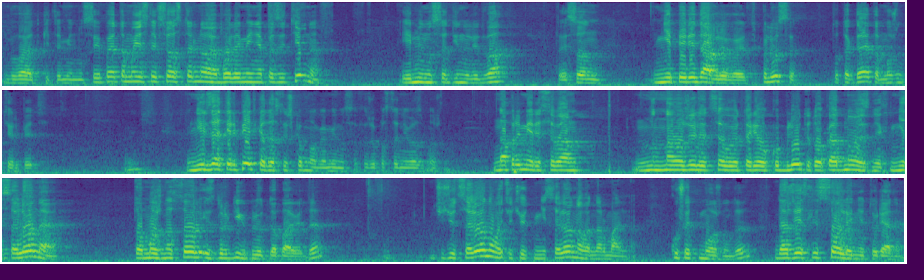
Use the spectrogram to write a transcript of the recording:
Бывают какие-то минусы. И поэтому если всё остальное более-менее позитивно, и минус один или два, то есть он не передавливает плюсы, то тогда это можно терпеть. Нельзя терпеть, когда слишком много минусов, уже просто невозможно. Например, если вам наложили целую тарелку блюд, и только одно из них не солёное, то можно соль из других блюд добавить, да? Чуть-чуть солёного, чуть-чуть не солёного нормально. Кушать можно, да? Даже если соли нету рядом.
